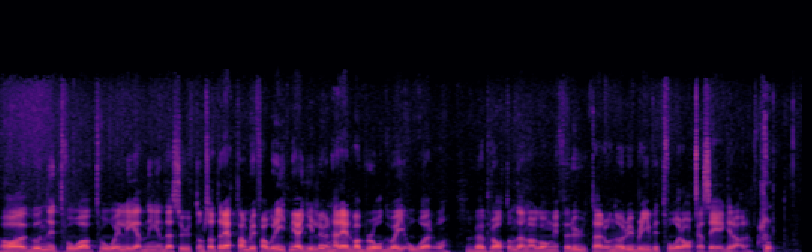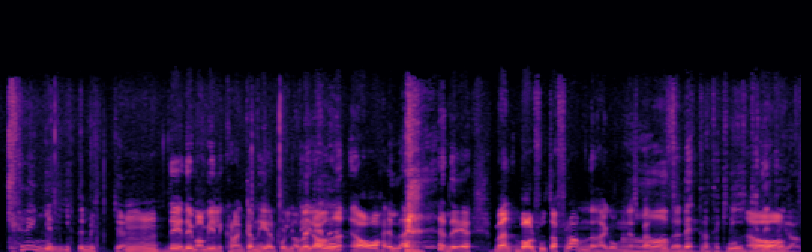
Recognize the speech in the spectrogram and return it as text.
Jag har vunnit två av två i ledningen dessutom, så att rätt han blir favorit. Men jag gillar ju den här 11 Broadway Oro. Vi har pratat om den några gånger förut här och nu har det ju blivit två raka segrar. Han kränger lite mycket. Mm, det är det man vill klanka ner på lite Ja, men grann. eller? Ja, eller det är, men barfota fram den här gången är Ja, spännande. förbättra tekniken Ja, lite grann.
